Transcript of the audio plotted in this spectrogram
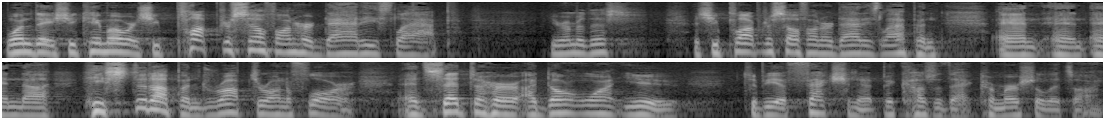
one day she came over and she plopped herself on her daddy's lap. You remember this? And she plopped herself on her daddy's lap, and, and, and, and uh, he stood up and dropped her on the floor and said to her, I don't want you to be affectionate because of that commercial that's on.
